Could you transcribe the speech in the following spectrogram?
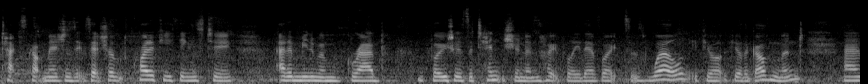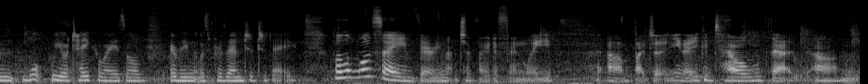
tax cut measures, etc., quite a few things to, at a minimum, grab voters' attention and hopefully their votes as well, if you're, if you're the government. Um, what were your takeaways of everything that was presented today? Well, it was a very much a voter friendly um, budget. You know, you could tell that um,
